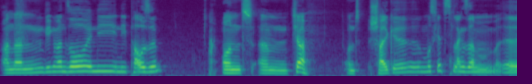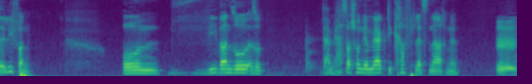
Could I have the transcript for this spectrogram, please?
Und dann ging man so in die, in die Pause. Und, ähm, tja, und Schalke muss jetzt langsam äh, liefern. Und wie waren so, also, da hast du auch schon gemerkt, die Kraft lässt nach, ne? Mhm.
